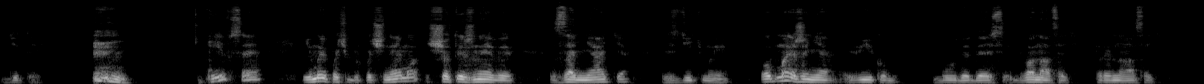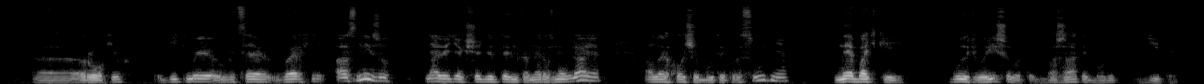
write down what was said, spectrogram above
дітей. І все. І ми почнемо щотижневі заняття з дітьми. Обмеження віком буде десь 12-13 е, років дітьми це верхній, а знизу, навіть якщо дитинка не розмовляє, але хоче бути присутня, не батьки будуть вирішувати, бажати будуть діти.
